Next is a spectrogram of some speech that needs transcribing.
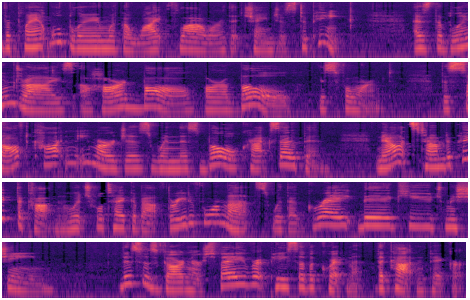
The plant will bloom with a white flower that changes to pink. As the bloom dries, a hard ball or a boll is formed. The soft cotton emerges when this boll cracks open. Now it's time to pick the cotton, which will take about three to four months with a great big huge machine. This is Gardner's favorite piece of equipment, the cotton picker.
